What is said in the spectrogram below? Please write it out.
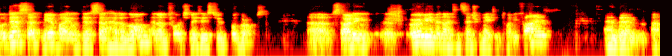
Odessa, nearby Odessa, had a long and unfortunate history of pogroms. Uh, starting uh, early in the 19th century, in 1825, and then uh,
